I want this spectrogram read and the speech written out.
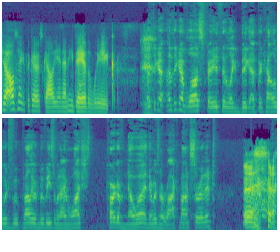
Yeah, I'll take the Ghost Galleon any day of the week. I think I, I think I've lost faith in like big epic Hollywood Hollywood movies when I watched part of Noah and there was a rock monster in it. It's like,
